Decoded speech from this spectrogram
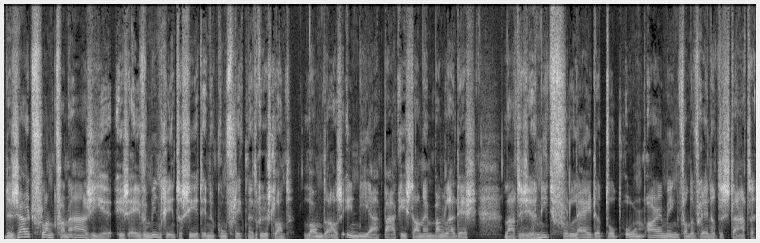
De zuidflank van Azië is evenmin geïnteresseerd in een conflict met Rusland. Landen als India, Pakistan en Bangladesh laten zich niet verleiden tot omarming van de Verenigde Staten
